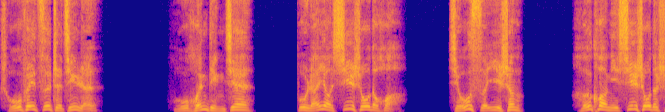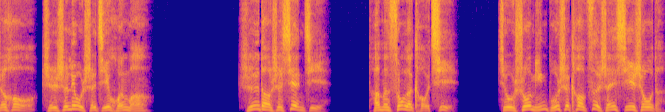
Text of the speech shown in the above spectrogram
除非资质惊人、武魂顶尖，不然要吸收的话，九死一生。何况你吸收的时候只是六十级魂王，知道是献祭，他们松了口气，就说明不是靠自身吸收的。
